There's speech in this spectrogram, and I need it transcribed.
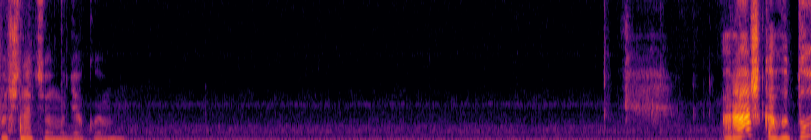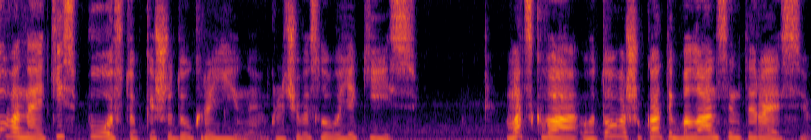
хоч на цьому дякуємо. Рашка готова на якісь поступки щодо України. Ключове слово якісь. Москва готова шукати баланс інтересів.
